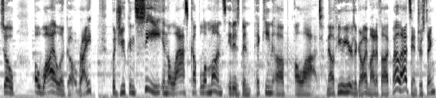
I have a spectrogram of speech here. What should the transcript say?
So a while ago, right? But you can see in the last couple of months, it has been picking up a lot. Now, a few years ago, I might have thought, well, that's interesting.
